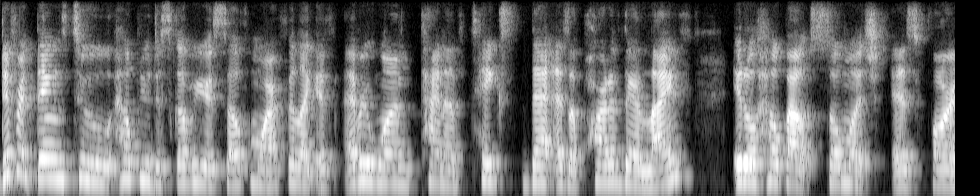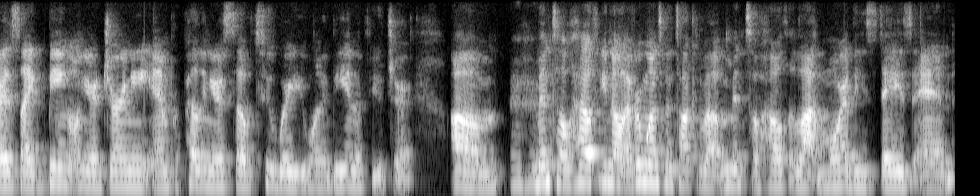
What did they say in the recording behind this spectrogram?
different things to help you discover yourself more. I feel like if everyone kind of takes that as a part of their life, it'll help out so much as far as like being on your journey and propelling yourself to where you want to be in the future um mm-hmm. mental health you know everyone's been talking about mental health a lot more these days and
